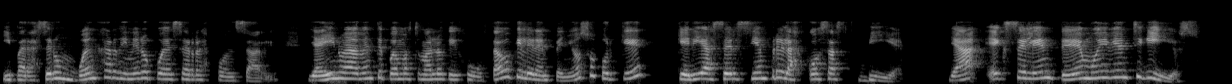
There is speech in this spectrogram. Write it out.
y para ser un buen jardinero puede ser responsable. Y ahí nuevamente podemos tomar lo que dijo Gustavo, que él era empeñoso porque quería hacer siempre las cosas bien. ¿Ya? Excelente, muy bien chiquillos.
